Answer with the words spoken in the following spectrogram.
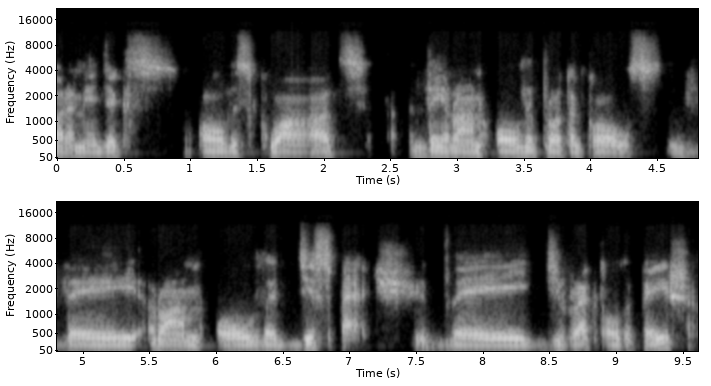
paramedics, all the squads, they run all the protocols, they run all the dispatch, they direct all the patient.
